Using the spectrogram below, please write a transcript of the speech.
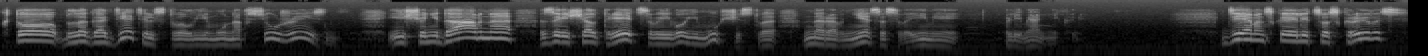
кто благодетельствовал ему на всю жизнь и еще недавно завещал треть своего имущества наравне со своими племянниками. Демонское лицо скрылось,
